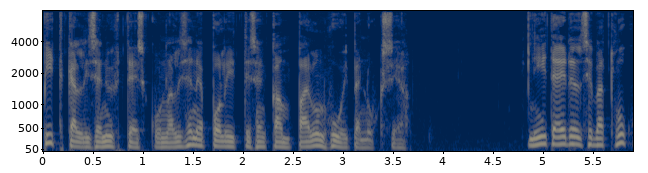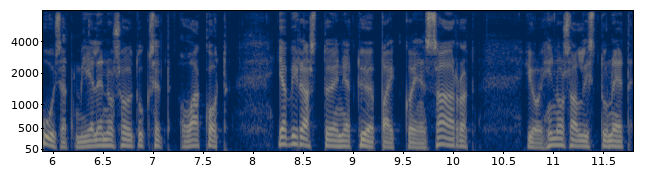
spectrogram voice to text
pitkällisen yhteiskunnallisen ja poliittisen kamppailun huipennuksia. Niitä edelsivät lukuisat mielenosoitukset, lakot ja virastojen ja työpaikkojen saarrot, joihin osallistuneet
